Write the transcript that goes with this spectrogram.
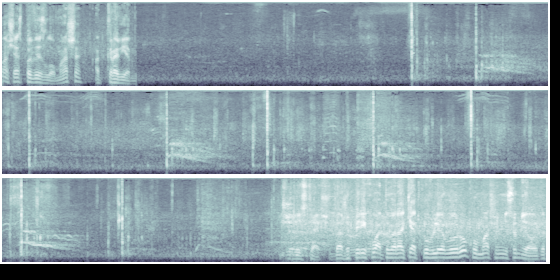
Ну, а сейчас повезло Маше, откровенно. Блестяще. Даже перехватывая ракетку в левую руку, Маша не сумела. Это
